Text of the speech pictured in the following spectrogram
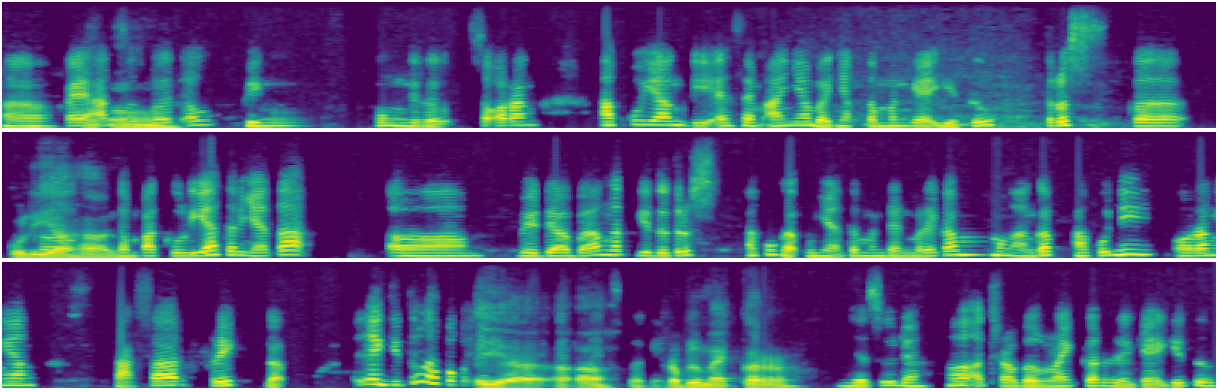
Eh, kayak ansos Uh-uh. banget, aku bingung gitu. Seorang aku yang di SMA-nya banyak temen kayak gitu, terus ke Kuliahan. tempat kuliah ternyata eh, beda banget gitu. Terus aku nggak punya temen dan mereka menganggap aku nih orang yang kasar, freak, nggak ya gitulah pokoknya Iya, uh-uh. lain sebagainya. troublemaker. Ya sudah, oh, a troublemaker dan kayak gitu.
